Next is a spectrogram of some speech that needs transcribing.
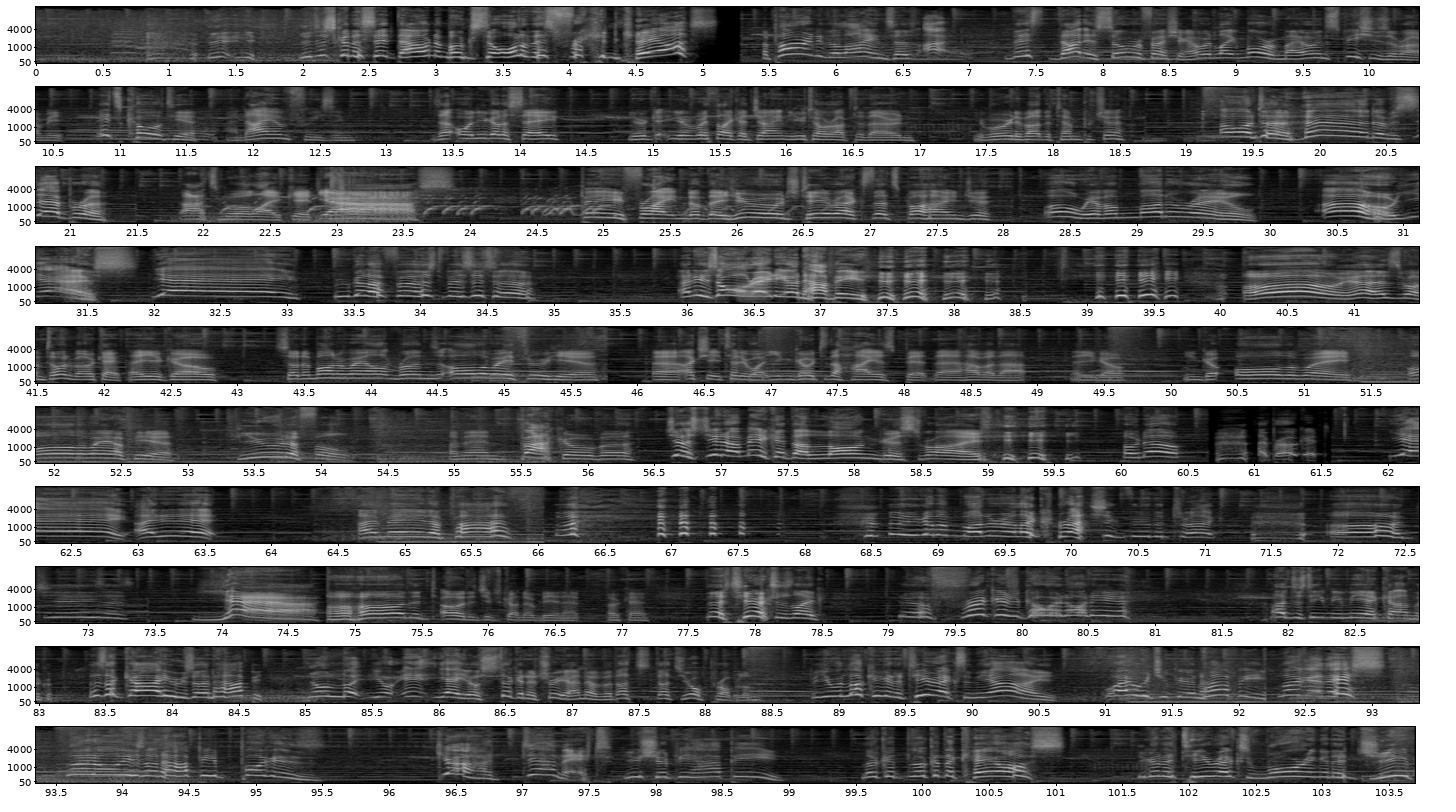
you, are just gonna sit down amongst all of this freaking chaos? Apparently, the lion says, I, "This that is so refreshing. I would like more of my own species around me. It's cold here, and I am freezing." Is that all you gotta say? You're you're with like a giant Utahraptor there, and you're worried about the temperature. I want a herd of zebra. That's more like it. Yes. Be frightened of the huge T-Rex that's behind you. Oh, we have a monorail. Oh, yes! Yay! We've got our first visitor! And he's already unhappy! oh, yeah, this is what I'm talking about. Okay, there you go. So the monorail runs all the way through here. Uh, actually, tell you what, you can go to the highest bit there. How about that? There you go. You can go all the way, all the way up here. Beautiful. And then back over. Just, you know, make it the longest ride. Oh no! I broke it. Yay! I did it! I made a path! you got a monorail like crashing through the track. Oh, Jesus. Yeah! Oh, the, oh, the Jeep's got nobody in it. Okay. The T-Rex is like, the frick is going on here? I'll just eat me meerkat on the There's a guy who's unhappy. You're, look, you're, yeah, you're stuck in a tree. I know, but that's, that's your problem. But you were looking at a T-Rex in the eye. Why would you be unhappy? Look at this. Look at all these unhappy buggers. God damn it. You should be happy. Look at look at the chaos. You got a T-Rex roaring in a Jeep.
